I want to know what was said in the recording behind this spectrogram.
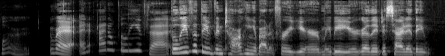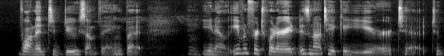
work. Right? I, I don't believe that. believe that they've been talking about it for a year. Maybe a year ago they decided they wanted to do something, but mm. you know, even for Twitter, it does not take a year to to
